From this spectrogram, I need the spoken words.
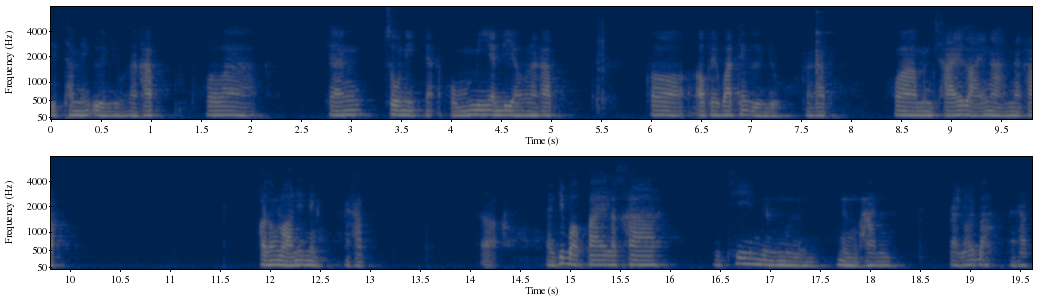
ติดทำอย่างอื่นอยู่นะครับ เพราะว่าแข้งโซนิกเนี่ยผมมีอันเดียวนะครับ ก็เอาไปวัดอย่างอื่นอยู่นะครับ เพราะว่ามันใช้หลายงานนะครับ ก็ต้องรอนิดหนึ่งนะครับ อย่างที่บอกไปราคาอยู่ที่หนึ่งหมื่นหนึ่งพันแปดร้อยบาทนะครับ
